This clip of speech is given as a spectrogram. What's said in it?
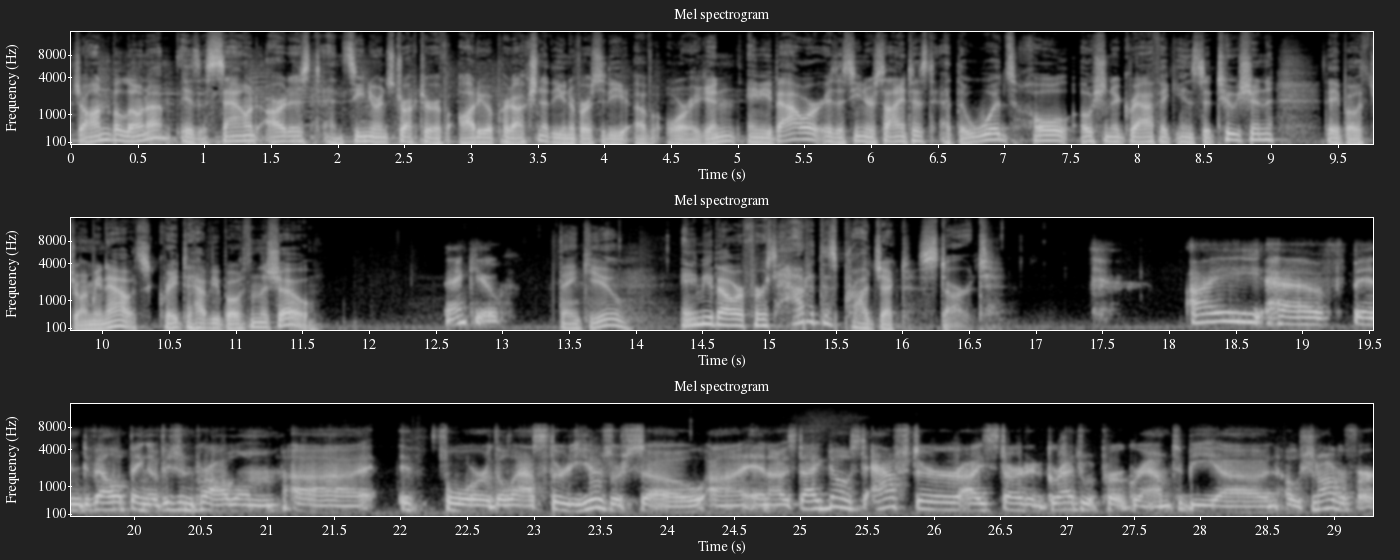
Jon Bellona is a sound artist and senior instructor of audio production at the University of Oregon. Amy Bower is a senior scientist at the Woods Hole Oceanographic Institution. They both join me now. It's great to have you both on the show. Thank you. Thank you. Amy Bower, first, how did this project start? I have been developing a vision problem uh, for the last 30 years or so. Uh, and I was diagnosed after I started a graduate program to be uh, an oceanographer.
